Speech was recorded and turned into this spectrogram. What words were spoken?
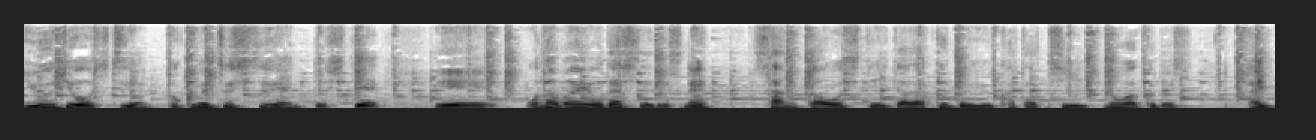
友情出演、特別出演として、えーお名前を出してですね、参加をしていただくという形の枠です。はい。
